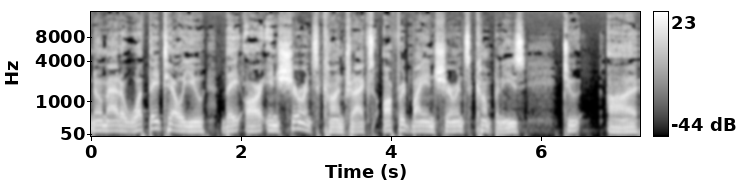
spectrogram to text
No matter what they tell you, they are insurance contracts offered by insurance companies to uh,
